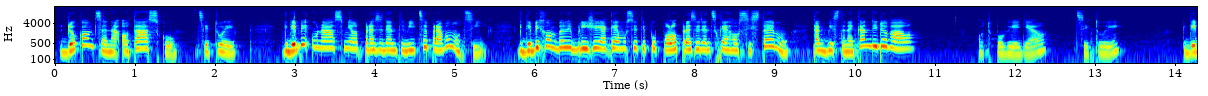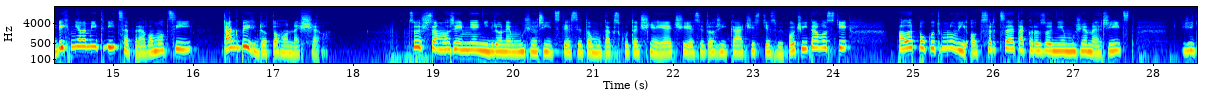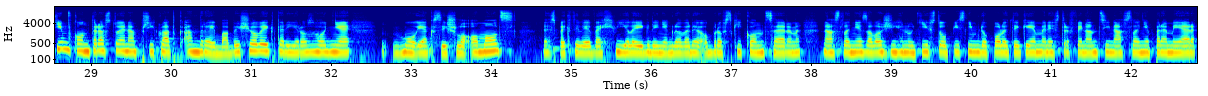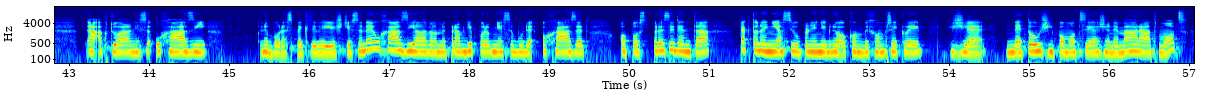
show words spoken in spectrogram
Dokonce na otázku, cituji, kdyby u nás měl prezident více pravomocí, kdybychom byli blíže jakémusi typu poloprezidentského systému, tak byste nekandidoval? Odpověděl, cituji, kdybych měl mít více pravomocí, tak bych do toho nešel. Což samozřejmě nikdo nemůže říct, jestli tomu tak skutečně je, či jestli to říká čistě z vypočítavosti, ale pokud mluví od srdce, tak rozhodně můžeme říct, že tím kontrastuje například k Andreji Babišovi, který rozhodně mu jaksi šlo o moc, respektive ve chvíli, kdy někdo vede obrovský koncern, následně založí hnutí, vstoupí s ním do politiky, je ministr financí, následně premiér a aktuálně se uchází nebo respektive ještě se neuchází, ale velmi pravděpodobně se bude ocházet o post prezidenta, tak to není asi úplně někdo, o kom bychom řekli, že netouží pomoci a že nemá rád moc,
